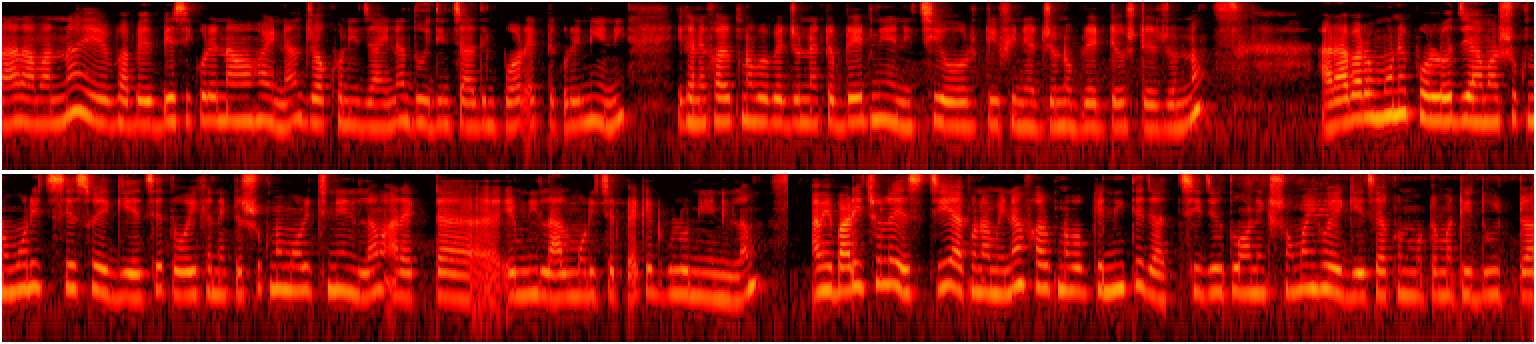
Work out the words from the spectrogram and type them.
না, আর আমার না, এভাবে বেশি করে নেওয়া হয় না, যখনই যাই না, দুই দিন, চার দিন পর একটা করে নিয়ে নিই। এখানে ফারুক নবাবের জন্য একটা ব্রেড নিয়ে নিচ্ছি, ওর টিফিনের জন্য ব্রেড টোস্টের জন্য। আর আবারও মনে পড়ল যে আমার শুকনো মরিচ শেষ হয়ে গিয়েছে, তো ওইখানে একটা শুকনো মরিচ নিয়ে নিলাম আর একটা এমনি লাল মরিচের প্যাকেটগুলো নিয়ে নিলাম। আমি বাড়ি চলে এসেছি, এখন আমি না ফারুক নবাবকে নিতে যাচ্ছি, যেহেতু অনেক সময় হয়ে গিয়েছে, এখন মোটামুটি দুইটা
